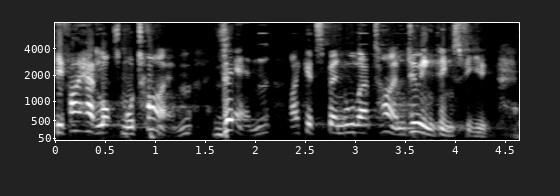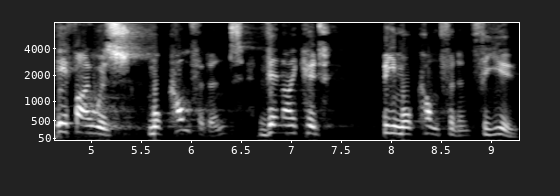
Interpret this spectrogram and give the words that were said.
If I had lots more time, then I could spend all that time doing things for you. If I was more confident, then I could be more confident for you.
